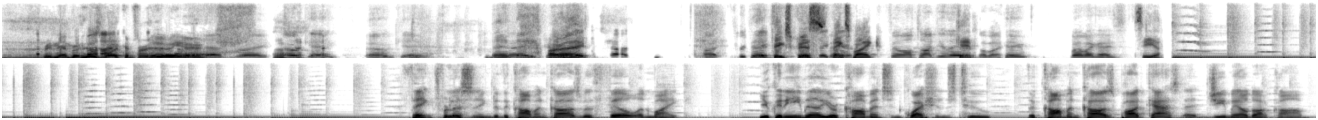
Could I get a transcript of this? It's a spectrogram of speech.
Remember who's Right. working for who here. That's right. Okay. Okay. Hey, thanks, Chris. All right. All right. Thanks. Thanks, Chris. Take Thanks, care. Mike. Phil, I'll talk to you later. Okay. Bye bye. Okay. Bye bye, guys. See ya. Thanks for listening to The Common Cause with Phil and Mike. You can email your comments and questions to the Common Cause Podcast at gmail.com.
